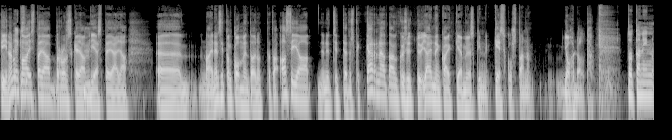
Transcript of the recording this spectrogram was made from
Piinannut Eikö se- naista ja ronskeja mm. viestejä ja ö, nainen sitten on kommentoinut tätä asiaa. Nyt sitten tietysti Kärnältä on kysytty ja ennen kaikkea myöskin keskustan johdolta. Tota niin,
